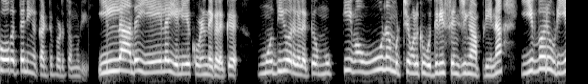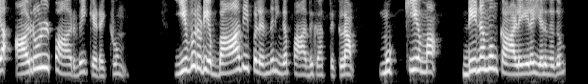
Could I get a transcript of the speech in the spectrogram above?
கோபத்தை நீங்கள் கட்டுப்படுத்த முடியும். இல்லாத ஏழை எளிய குழந்தைகளுக்கு முதியோர்களுக்கு முக்கியமாக ஊனமுற்றவங்களுக்கு உதவி செஞ்சீங்க அப்படின்னா இவருடைய அருள் பார்வை கிடைக்கும். இவருடைய பாதிப்புல இருந்து நீங்க பாதுகாத்துக்கலாம். முக்கியமா தினமும் காலையில எழுந்ததும்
